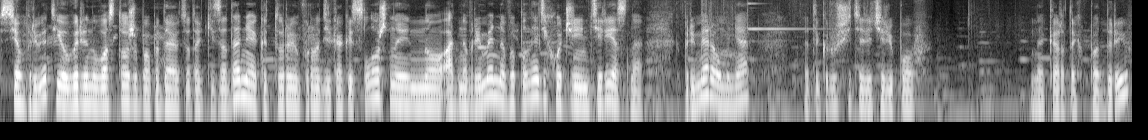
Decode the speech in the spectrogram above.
Всем привет, я уверен у вас тоже попадаются такие задания, которые вроде как и сложные, но одновременно выполнять их очень интересно. К примеру, у меня это крушители черепов. На картах подрыв.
